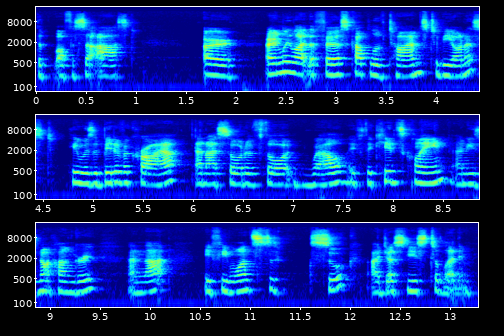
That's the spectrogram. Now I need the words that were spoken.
The officer asked. Oh, only like the first couple of times, to be honest. He was a bit of a crier, and I sort of thought, well, if the kid's clean and he's not hungry and that, if he wants to sook, I just used to let him.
